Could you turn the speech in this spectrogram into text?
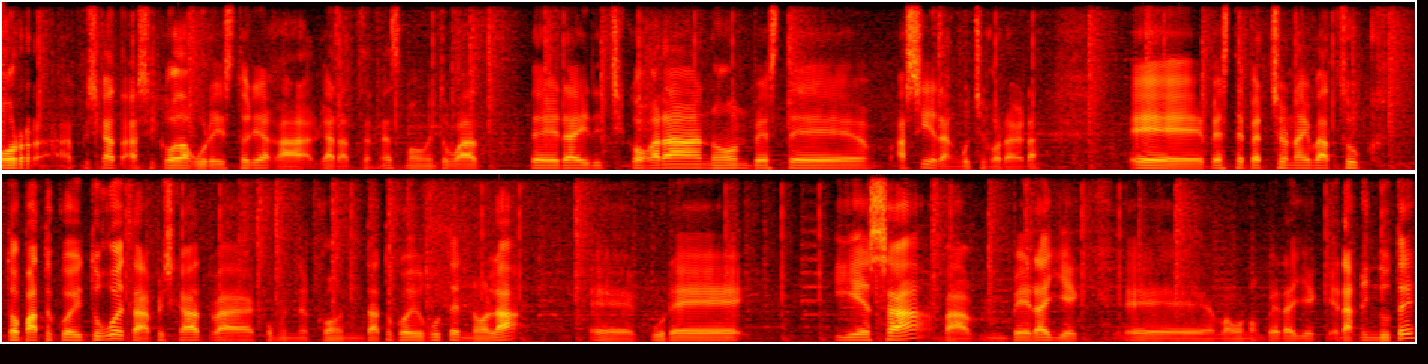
hor, pixkat, hasiko da gure historia garatzen, ez? Momentu bat, era iritsiko gara, non beste hasieran gutxi gora, era e, beste pertsonai batzuk topatuko ditugu eta pixka ba, kontatuko diguten nola e, gure iesa ba, beraiek, e, ba, bueno, beraiek eragin dute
